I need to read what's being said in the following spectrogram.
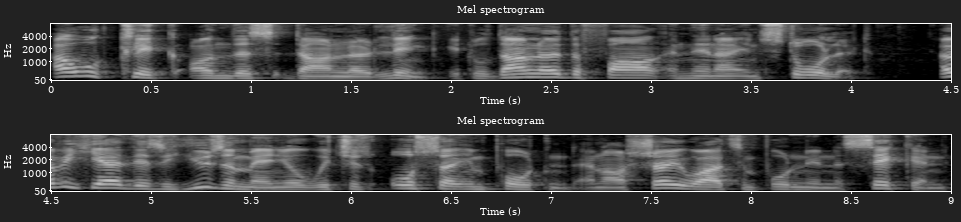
I will click on this download link. It will download the file and then I install it. Over here, there's a user manual, which is also important, and I'll show you why it's important in a second.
